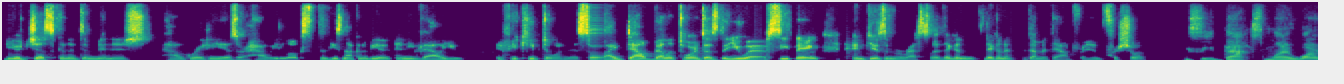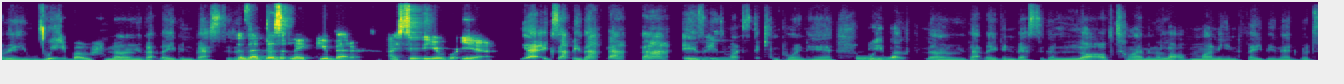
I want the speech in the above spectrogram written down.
you're just going to diminish how great he is or how he looks, and he's not going to be of any value if you keep doing this. So I doubt Bellator does the UFC thing and gives him a wrestler. They're gonna they're gonna dumb it down for him for sure. You see, that's my worry. We both know that they've invested because that doesn't make you better. I see you. Yeah. Yeah, exactly. That that that is, mm-hmm. is my sticking point here. Mm-hmm. We both know that they've invested a lot of time and a lot of money in Fabian Edwards.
